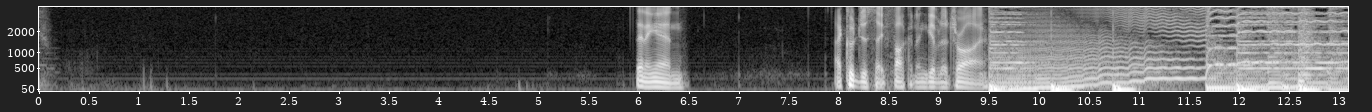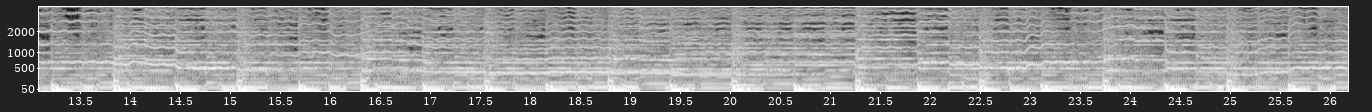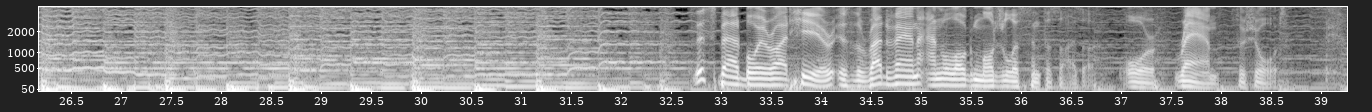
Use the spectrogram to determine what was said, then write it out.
Then again, I could just say fuck it and give it a try. This bad boy right here is the Radvan Analog Modular Synthesizer, or RAM for short.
